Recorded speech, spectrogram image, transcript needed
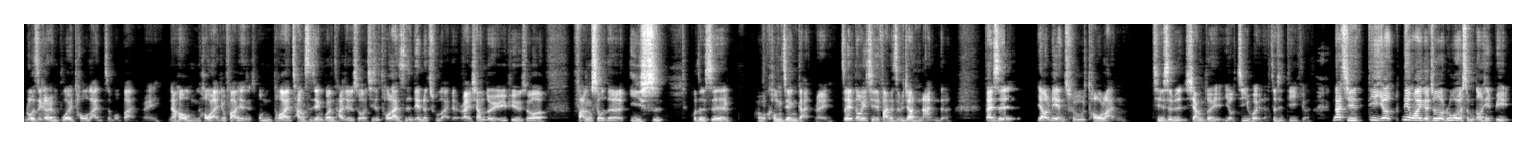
如果这个人不会投篮怎么办？Right? 然后我们后来就发现，我们后来长时间观察，就是说，其实投篮是练得出来的，Right? 相对于譬如说防守的意识，或者是空间感，Right? 这些东西其实反而是比较难的。但是要练出投篮，其实是不是相对有机会的？这是第一个。那其实第二，另外一个就是说，如果有什么东西比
